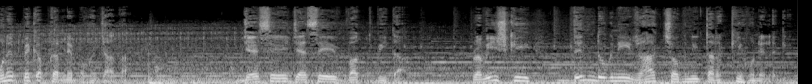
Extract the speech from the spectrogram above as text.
उन्हें पिकअप करने पहुँच जाता। जैसे जैसे वक्त बीता रवीश की दिन दुगनी रात चौगनी तरक्की होने लगी।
